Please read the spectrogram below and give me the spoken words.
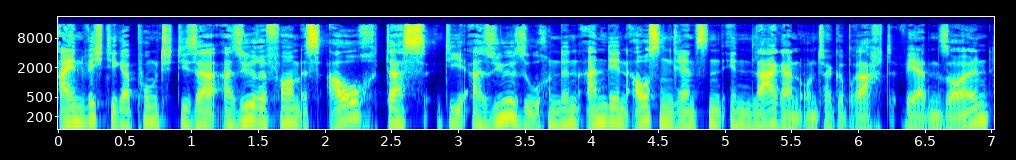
Ein wichtiger Punkt dieser Asylreform ist auch, dass die Asylsuchenden an den Außengrenzen in Lagern untergebracht werden sollen.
